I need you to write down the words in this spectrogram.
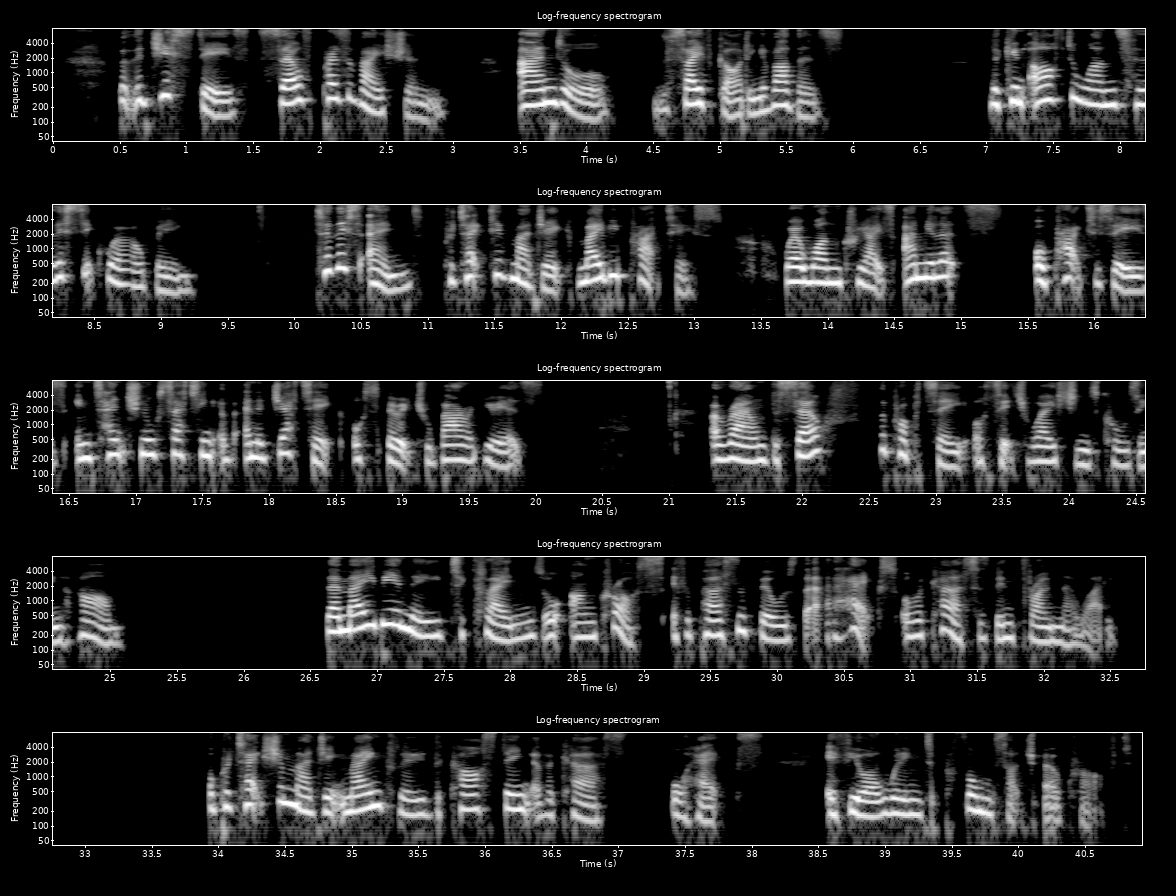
but the gist is self preservation and or the safeguarding of others, looking after one's holistic well-being to this end, protective magic may be practiced where one creates amulets or practices intentional setting of energetic or spiritual barriers around the self, the property, or situations causing harm. There may be a need to cleanse or uncross if a person feels that a hex or a curse has been thrown their way. Or protection magic may include the casting of a curse or hex if you are willing to perform such spellcraft,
